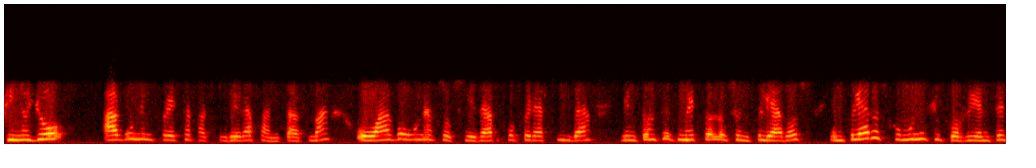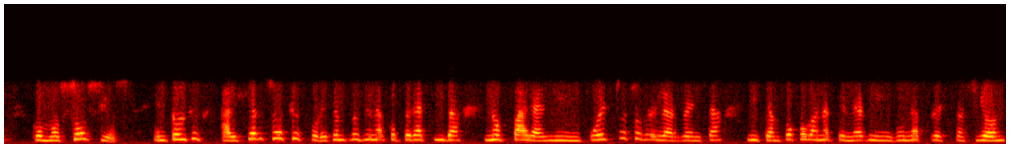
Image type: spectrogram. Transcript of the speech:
sino yo hago una empresa facturera fantasma o hago una sociedad cooperativa y entonces meto a los empleados, empleados comunes y corrientes, como socios. Entonces, al ser socios, por ejemplo, de una cooperativa, no pagan ni impuestos sobre la renta, ni tampoco van a tener ninguna prestación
